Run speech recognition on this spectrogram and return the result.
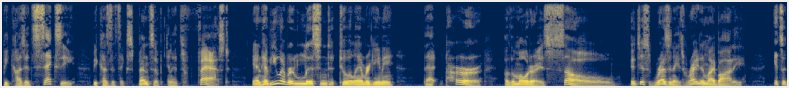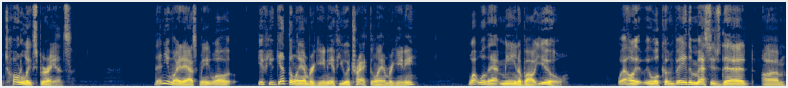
Because it's sexy, because it's expensive, and it's fast. And have you ever listened to a Lamborghini? That purr of the motor is so, it just resonates right in my body. It's a total experience. Then you might ask me, well, if you get the Lamborghini, if you attract the Lamborghini, what will that mean about you? Well, it, it will convey the message that um,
